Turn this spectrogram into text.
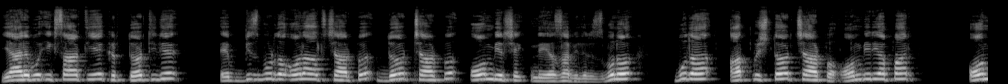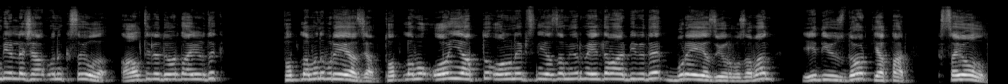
Yani bu x artı y 44 idi. E biz burada 16 çarpı 4 çarpı 11 şeklinde yazabiliriz bunu. Bu da 64 çarpı 11 yapar. 11 ile çarpmanın kısa yolu 6 ile 4'ü ayırdık. Toplamını buraya yazacağım. Toplamı 10 yaptı. Onun hepsini yazamıyorum. Elde var biri de buraya yazıyorum o zaman. 704 yapar. Kısa yol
